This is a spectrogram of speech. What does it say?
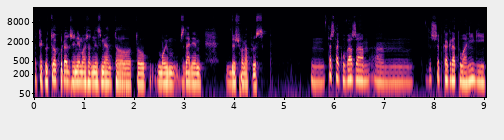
Dlatego tu akurat, że nie ma żadnych zmian, to, to moim zdaniem wyszło na plus. Mm, też tak uważam. Szybka gra Tuanigi,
